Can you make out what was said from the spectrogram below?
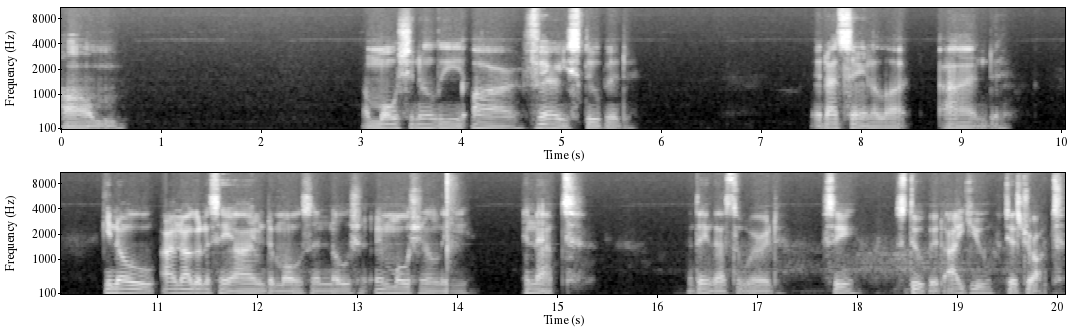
um emotionally are very stupid. And that's saying a lot. And, you know, I'm not going to say I'm the most emotionally inept. I think that's the word. See? Stupid. IQ just dropped.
